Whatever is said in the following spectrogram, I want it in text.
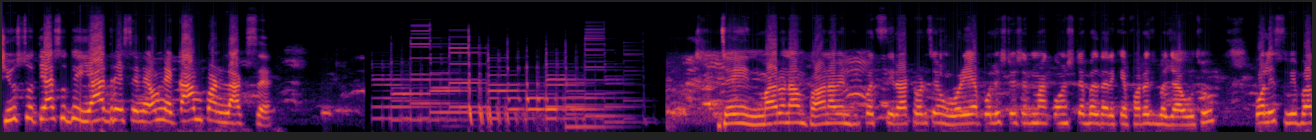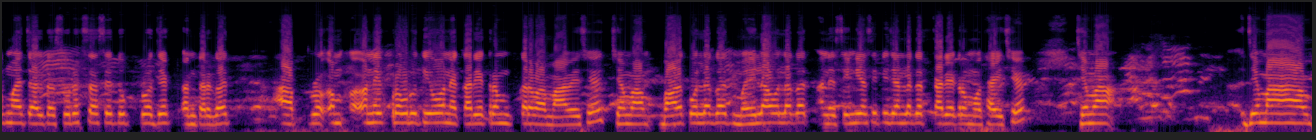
જીવશું ત્યાં સુધી યાદ રહેશે ને અમને કામ પણ લાગશે. જય હિન્દ મારું નામ ભાવનાબેન ભૂપતસિંહ રાઠોડ છે. હું વડિયા પોલીસ સ્ટેશનમાં કોન્સ્ટેબલ તરીકે ફરજ બજાવું છું. પોલીસ વિભાગમાં ચાલતા સુરક્ષા સેતુ પ્રોજેક્ટ અંતર્ગત આ અનેક પ્રવૃત્તિઓ અને કાર્યક્રમ કરવામાં આવે છે. જેમાં બાળકો લગત, મહિલાઓ લગત અને સિનિયર સિટીઝન લગત કાર્યક્રમો થાય છે. જેમાં જેમાં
